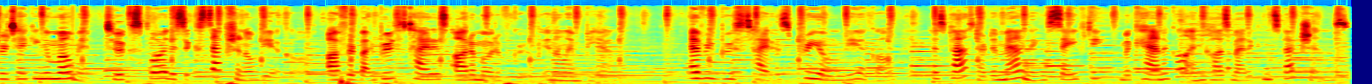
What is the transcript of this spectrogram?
for taking a moment to explore this exceptional vehicle offered by Bruce Titus Automotive Group in Olympia. Every Bruce Titus pre owned vehicle has passed our demanding safety, mechanical, and cosmetic inspections.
